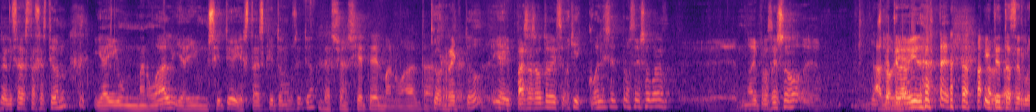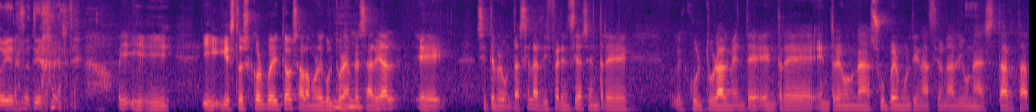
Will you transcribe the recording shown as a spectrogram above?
realizar esta gestión? Y hay un manual y hay un sitio y está escrito en un sitio. Versión 7 del manual. Correcto. Y ahí pasas a otro y dices, oye, ¿cuál es el proceso para...? Eh, no hay proceso, eh, búscate la vida, intenta hacerlo bien, efectivamente. Y, y, y, esto es Corporate Talks, hablamos de cultura empresarial. Eh, si te preguntase las diferencias entre culturalmente entre, entre una super multinacional y una startup,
